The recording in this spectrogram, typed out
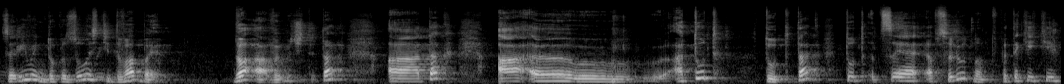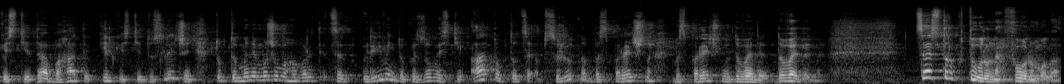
Це рівень доказовості 2Б. 2А, вибачте, так? А так, а, е, а тут, тут, так? Тут це абсолютно в такій кількості, да, багато кількості досліджень. Тобто ми не можемо говорити, це рівень доказовості А, тобто це абсолютно безперечно, безперечно доведено. Це структурна формула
